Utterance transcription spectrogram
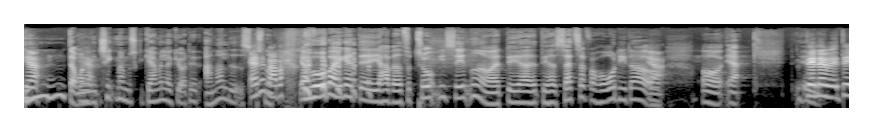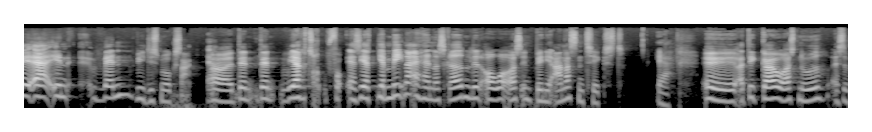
Ja. mm, der var Ja. nogle ting, man måske gerne ville have gjort lidt anderledes. Ja, det var der. Jeg håber ikke, at øh, jeg har været for tung i sindet, og at det har, det har sat sig for hårdt i dig. Og, Ja. og ja. Den er, det er en vanvittig smuk sang. Ja. Og den, den, jeg, tro- for, altså jeg, jeg mener, at han har skrevet den lidt over også en Benny Andersen-tekst. Ja. Øh, og det gør jo også noget. Altså,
